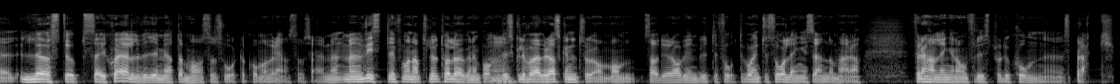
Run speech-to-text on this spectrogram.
eh, löst upp sig själv i och med att de har så svårt att komma överens. Och så här. Men, men visst, det får man absolut hålla ögonen på. Mm. Det skulle vara överraskande tror jag om, om Saudiarabien byter fot. Det var inte så länge sedan de här förhandlingarna om frysproduktion eh, sprack.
